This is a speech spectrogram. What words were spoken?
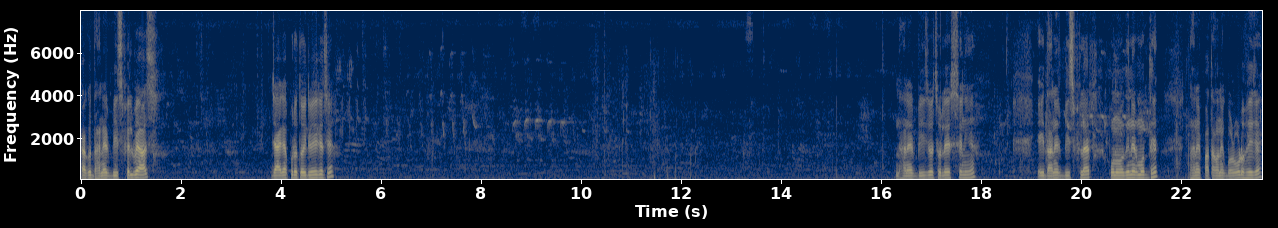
কাকু ধানের বীজ ফেলবে আজ। জায়গা পুরো তৈরি হয়ে গেছে। ধানের বীজও চলে এসছে নিয়ে। এই ধানের বীজ ফেলার পনেরো দিনের মধ্যে ধানের পাতা অনেক বড় বড় হয়ে যায়।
